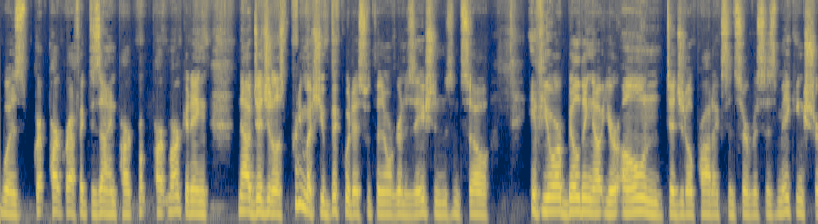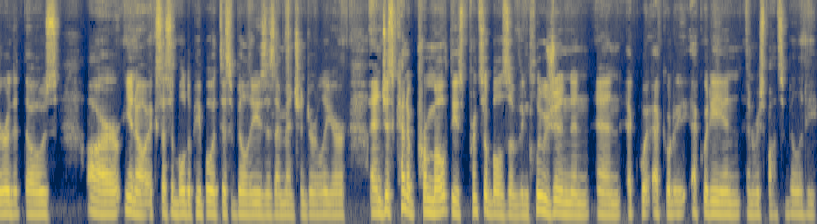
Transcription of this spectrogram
was part graphic design, part part marketing. Now digital is pretty much ubiquitous within organizations, and so if you're building out your own digital products and services, making sure that those are you know accessible to people with disabilities as i mentioned earlier and just kind of promote these principles of inclusion and, and equi- equity equity and, and responsibility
